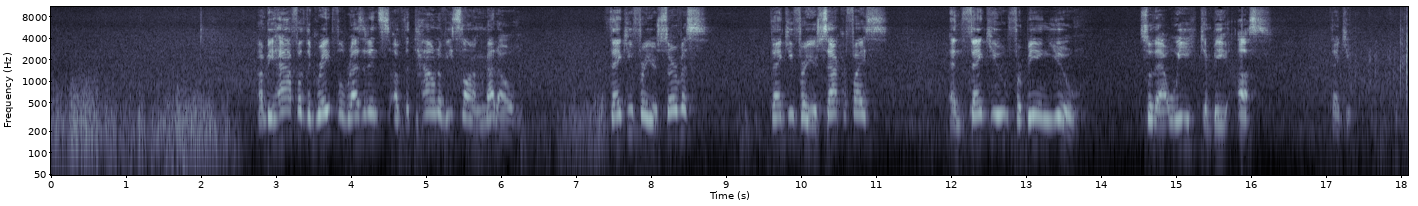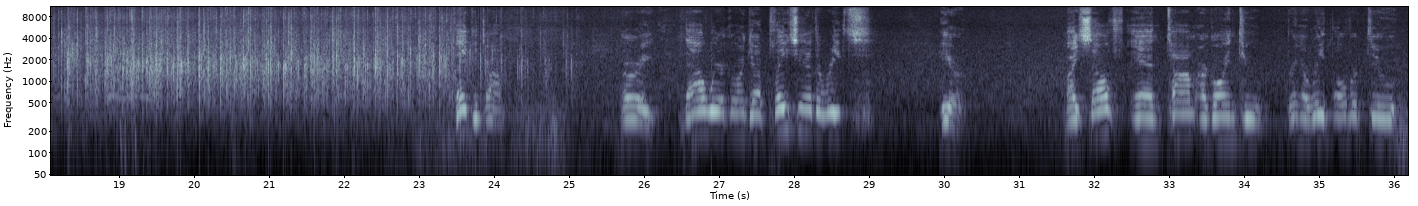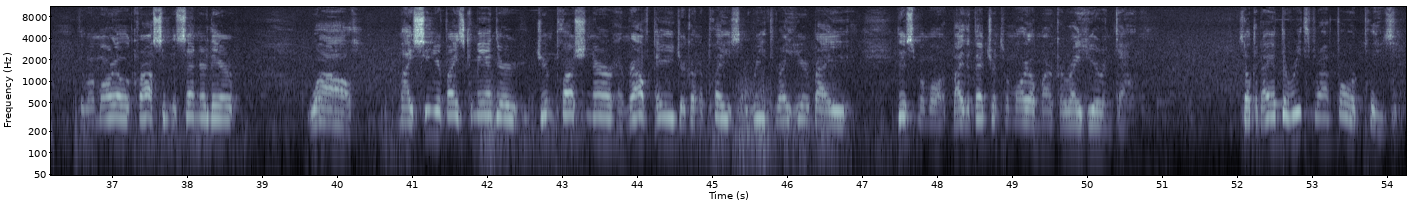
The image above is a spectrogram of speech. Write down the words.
On behalf of the grateful residents of the town of East Longmeadow, thank you for your service, thank you for your sacrifice, and thank you for being you so that we can be us. Thank you. Thank you, Tom. All right, now we're going to have placing of the wreaths here. Myself and Tom are going to bring a wreath over to the memorial across in the center there, while my senior vice commander Jim Plushner and Ralph Page are going to place a wreath right here by this memorial, by the Veterans Memorial marker right here in town. So could I have the wreath brought forward, please? There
